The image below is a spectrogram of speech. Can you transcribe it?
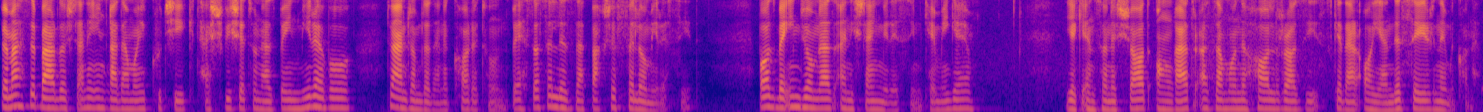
به محض برداشتن این قدم های کوچیک تشویشتون از بین میره و تو انجام دادن کارتون به احساس لذت بخش flow می‌رسید. باز به این جمله از انیشتین می‌رسیم که میگه یک انسان شاد آنقدر از زمان حال راضی است که در آینده سیر نمی کند.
